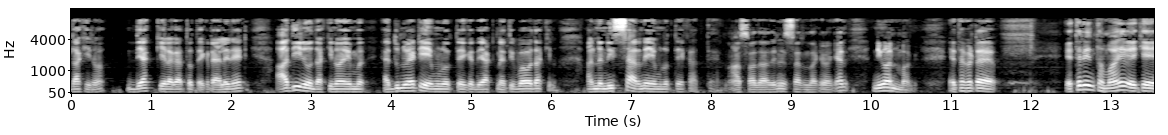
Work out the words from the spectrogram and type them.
දකින්න දෙයක් කියලා ගත්තොත් ඒකට ඇලෙන හැටි ආදීනෝ දකින්න එම හැදුණු හැටි එමුණොත් ඒක දෙයක් නැති බව දකින්න අන්න නිස්සාරණ එමුණොත් ඒක අත්හැරන ආස්වාදාදෙන නිස්සාරණ දකින්න කියන්නේ නිවන් මඟ. එතකොට එතරින් තමයි ඒකේ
